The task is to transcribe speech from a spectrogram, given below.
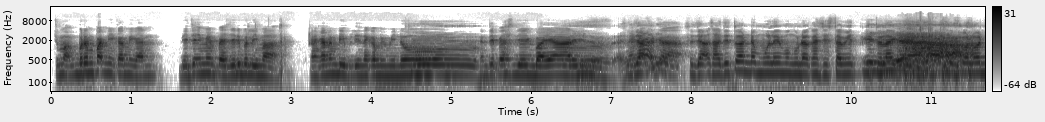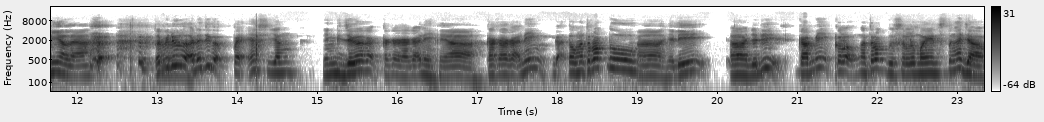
cuma berempat nih kami kan diajak main PS jadi berlima kadang-kadang dibeliin kami minum Oh. Nanti PS dia yang bayar gitu. Hmm. sejak Enak aja. sejak saat itu anda mulai menggunakan sistem it- itu Iya. lagi ya sistem kolonial ya. Tapi dulu ada juga PS yang yang dijaga kak- kakak-kakak nih. Ya kakak-kakak nih nggak tahu ngatur waktu. Ah jadi Ah, jadi kami kalau ngatur waktu selalu main setengah jam.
